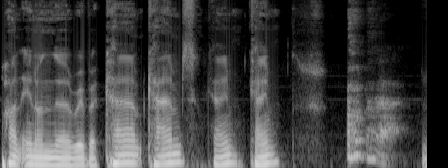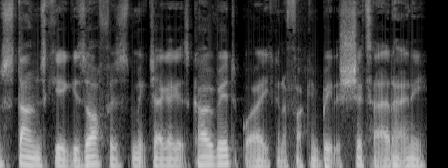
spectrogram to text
punting on the River Cam, Cams, came, came. Stones gig is off as Mick Jagger gets COVID. Well, he's going to fucking beat the shit out of that, any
